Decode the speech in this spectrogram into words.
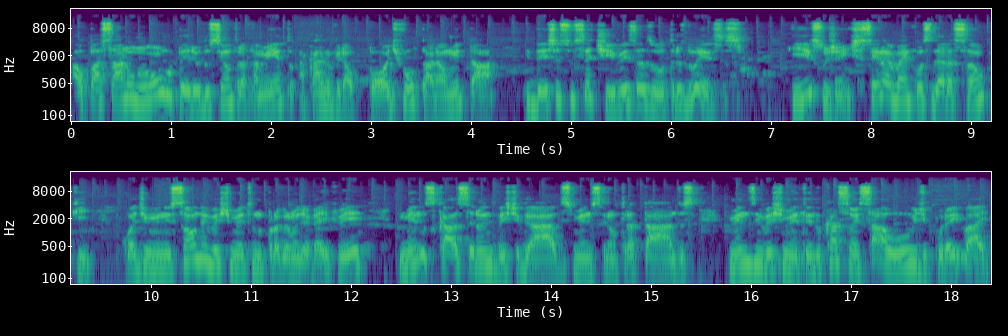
Ao passar um longo período sem um tratamento, a carga viral pode voltar a aumentar e deixa suscetíveis às outras doenças. Isso, gente, sem levar em consideração que, com a diminuição do investimento no programa de HIV, menos casos serão investigados, menos serão tratados, menos investimento em educação e saúde, por aí vai.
